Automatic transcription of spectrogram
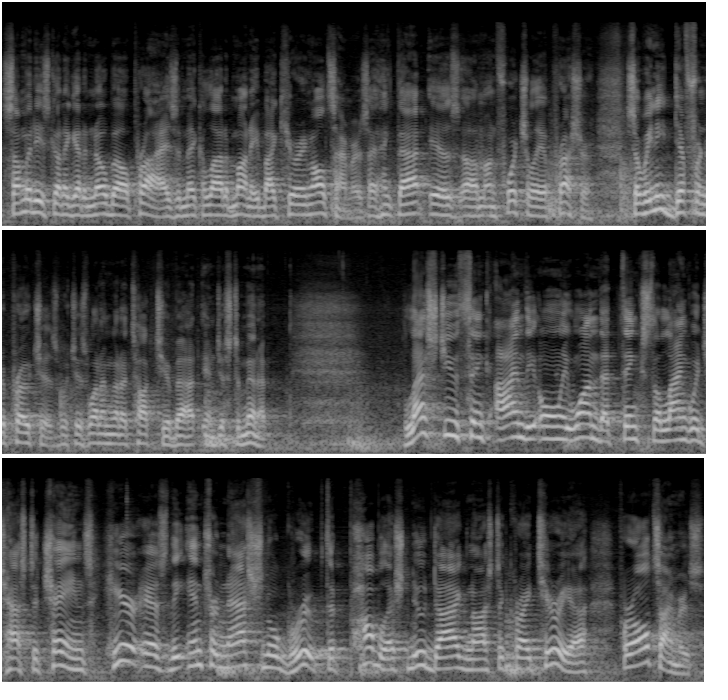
somebody's going to get a Nobel Prize and make a lot of money by curing Alzheimer's. I think that is, um, unfortunately, a pressure. So we need different approaches, which is what I'm going to talk to you about in just a minute. Lest you think I'm the only one that thinks the language has to change, here is the international group that published new diagnostic criteria for Alzheimer's.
